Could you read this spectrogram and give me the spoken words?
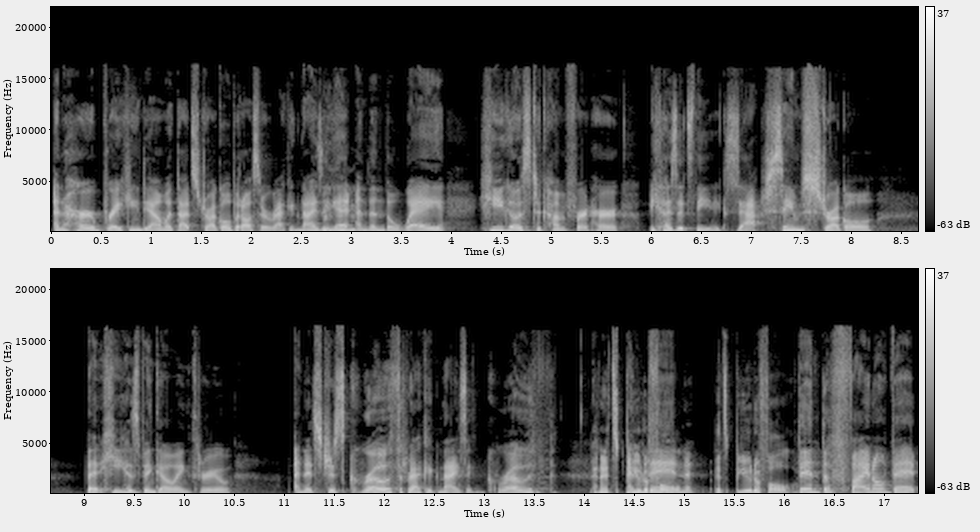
And her breaking down with that struggle, but also recognizing Mm-hmm. it. And then the way he goes to comfort her because it's the exact same struggle that he has been going through. And it's just growth, recognizing growth. And it's beautiful. then- it's beautiful. Then the final bit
